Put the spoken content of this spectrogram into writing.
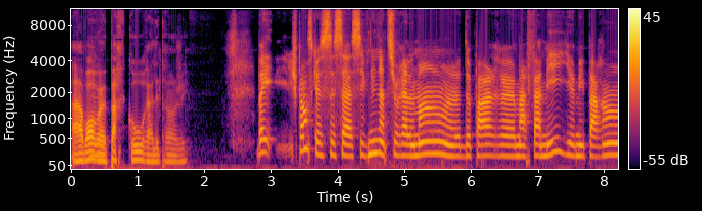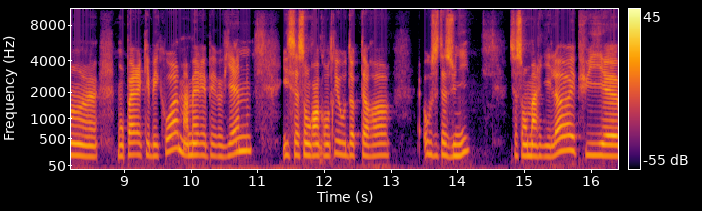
à avoir mm. un parcours à l'étranger? Ben, je pense que c'est ça, c'est venu naturellement de par ma famille, mes parents. mon père est québécois, ma mère est péruvienne. Ils se sont rencontrés au doctorat aux États-Unis se sont mariés là. Et puis, euh,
